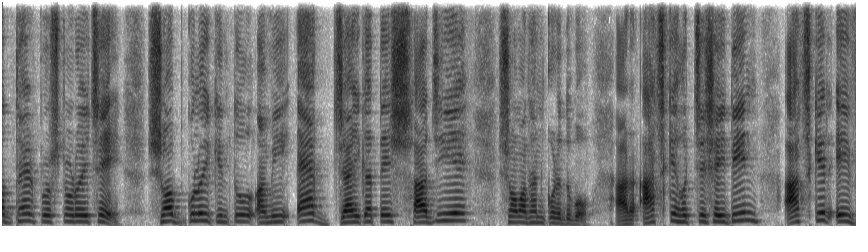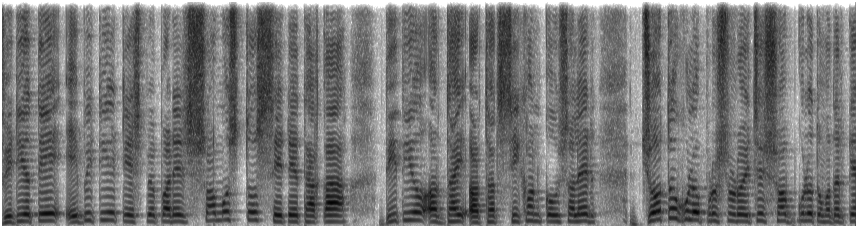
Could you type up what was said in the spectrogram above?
অধ্যায়ের প্রশ্ন রয়েছে, সবগুলোই কিন্তু আমি এক জায়গাতে সাজিয়ে সমাধান করে দেবো। আর আজকে হচ্ছে সেই দিন, আজকের এই ভিডিওতে এবিটিএ টেস্ট পেপারের সমস্ত সেটে থাকা দ্বিতীয় অধ্যায় অর্থাৎ শিখন কৌশলের যতগুলো প্রশ্ন রয়েছে, সবগুলো তোমাদেরকে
